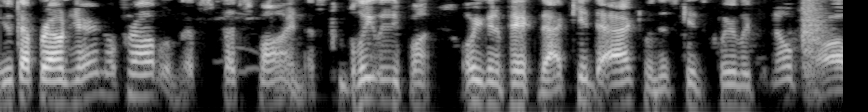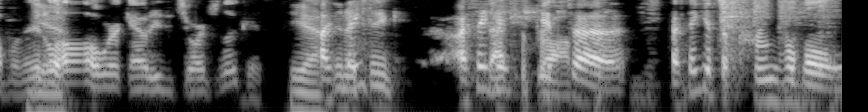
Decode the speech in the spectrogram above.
You got brown hair, no problem. That's that's fine. That's completely fine. Oh, you're gonna pick that kid to act when this kid's clearly no problem. It'll Yeah. all work out. He's George Lucas. Yeah. I And I think think I think That's it's, the it's a uh, I think it's a provable,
